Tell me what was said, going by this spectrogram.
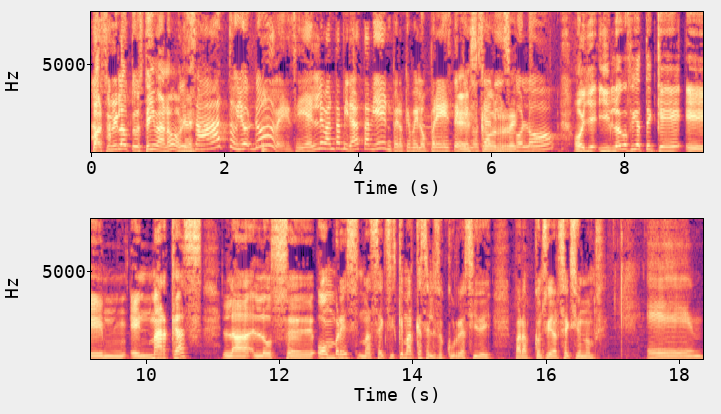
para subir la autoestima, ¿no? Exacto, yo, no, si él levanta mirada está bien, pero que me lo preste, que Es no sea correcto. díscolo. Oye, y luego fíjate que eh, en marcas, la- los eh, hombres más sexys, ¿qué marca se les ocurre así de para considerar sexy un hombre? Eh,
